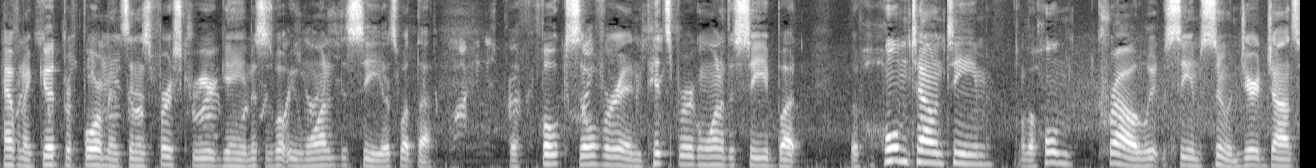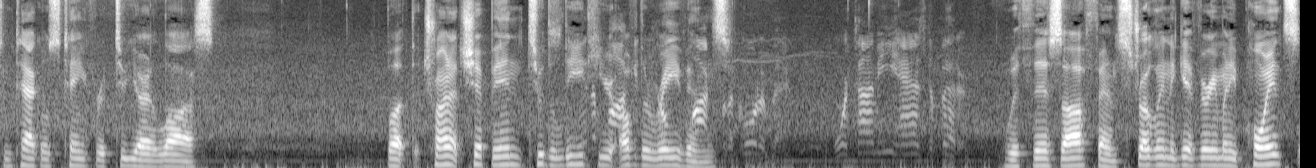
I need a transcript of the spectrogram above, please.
Having a good performance in his first career game. This is what we wanted to see. That's what the, the folks over in Pittsburgh wanted to see. But the hometown team, or the home crowd will get to see him soon. Jarret Johnson tackles Tank for a two yard loss. But they're trying to chip in to the lead here of the Ravens. With this offense struggling to get very many points,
